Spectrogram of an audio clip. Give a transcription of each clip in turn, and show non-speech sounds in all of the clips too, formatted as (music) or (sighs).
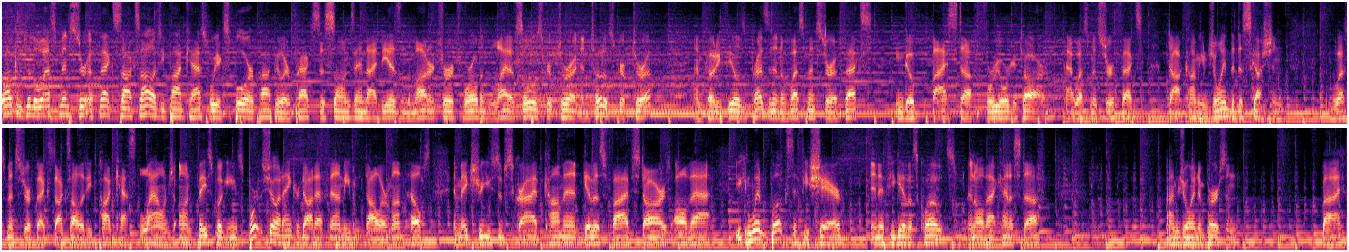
Welcome to the Westminster Effects Doxology podcast, we explore popular practices, songs, and ideas in the modern church world in the light of Sola Scriptura and Tota Scriptura. I'm Cody Fields, president of Westminster Effects. You can go buy stuff for your guitar at westminstereffects.com. You can join the discussion in the Westminster Effects Doxology Podcast Lounge on Facebook. You can support the show at anchor.fm. Even a dollar a month helps. And make sure you subscribe, comment, give us five stars, all that. You can win books if you share and if you give us quotes and all that kind of stuff. I'm joined in person by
